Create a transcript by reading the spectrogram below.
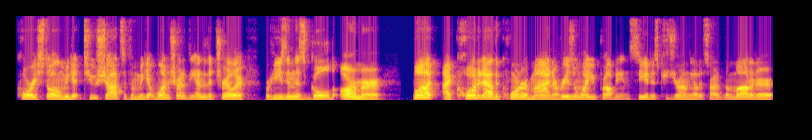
Corey Stoll. And we get two shots of him. We get one shot at the end of the trailer where he's in this gold armor, but I caught it out of the corner of my eye. And the reason why you probably didn't see it is because you're on the other side of the monitor.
